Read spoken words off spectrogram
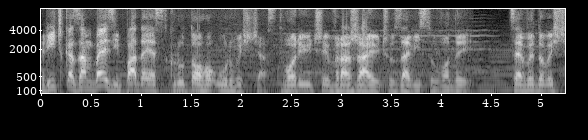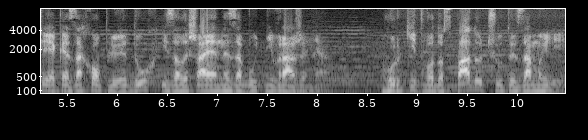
Річка Замбезі падає з крутого урвища, створюючи вражаючу завісу води. Це видовище, яке захоплює дух і залишає незабутні враження. Гуркіт водоспаду чути за милі.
